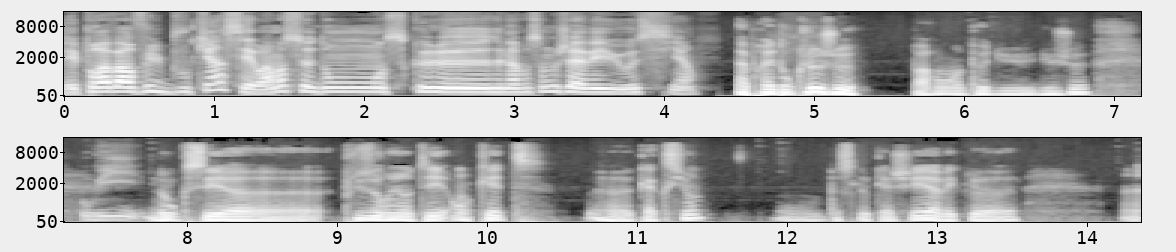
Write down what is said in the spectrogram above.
Et pour avoir vu le bouquin, c'est vraiment ce dont, ce que l'impression que j'avais eu aussi. Hein. après donc le jeu parlons un peu du, du jeu Oui. donc c'est euh, plus orienté enquête euh, qu'action on peut se le cacher avec le un,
